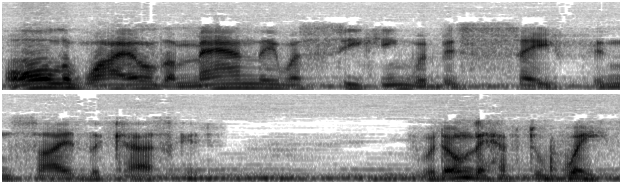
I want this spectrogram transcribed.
all the while the man they were seeking would be safe inside the casket. He would only have to wait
